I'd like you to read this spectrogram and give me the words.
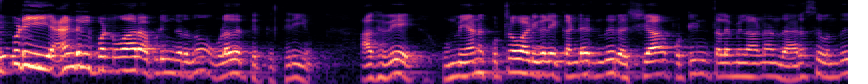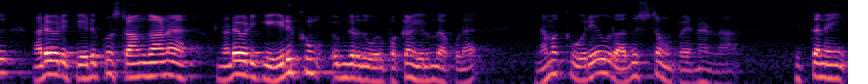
எப்படி ஹேண்டில் பண்ணுவார் அப்படிங்கிறதும் உலகத்திற்கு தெரியும். ஆகவே உண்மையான குற்றவாளிகளை கண்டறிந்து ரஷ்யா புட்டின் தலைமையிலான அந்த அரசு வந்து நடவடிக்கை எடுக்கும் ஸ்ட்ராங்கான நடவடிக்கை எடுக்கும்ங்கிறது ஒரு பக்கம் இருந்தால் கூட நமக்கு ஒரே ஒரு அதிர்ஷ்டம் இப்போ என்னென்னா இத்தனை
